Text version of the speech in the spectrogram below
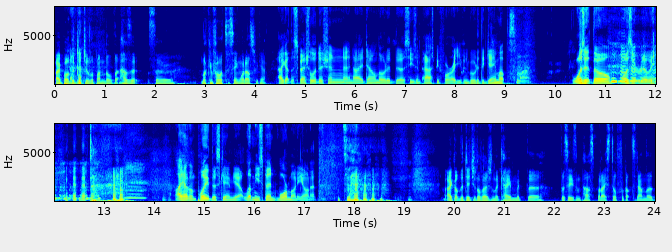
I, I bought the digital bundle that has it, so looking forward to seeing what else we get. I got the special edition and I downloaded the season pass before I even booted the game up. Smart. Was it though? Was it really? I haven't played this game yet. Let me spend more money on it. I got the digital version that came with the the season pass, but I still forgot to download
